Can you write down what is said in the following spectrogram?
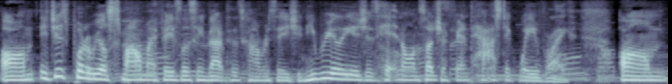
Um, it just put a real smile on my face listening back to this conversation. He really is just hitting on such a fantastic wavelength. Um,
